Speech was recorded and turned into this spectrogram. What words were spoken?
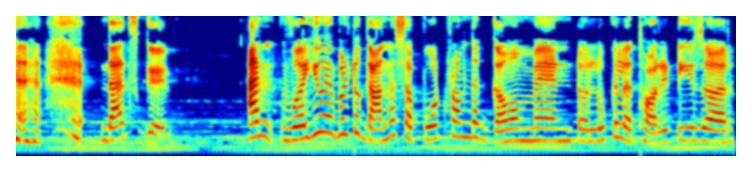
That's good. And were you able to garner support from the government or local authorities or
